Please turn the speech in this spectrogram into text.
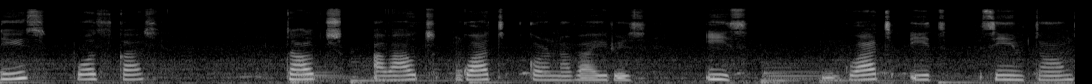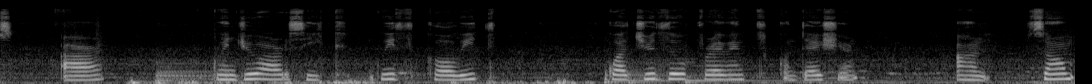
This podcast talks about what coronavirus is, what its symptoms are when you are sick with COVID, what you do prevent contagion, and some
